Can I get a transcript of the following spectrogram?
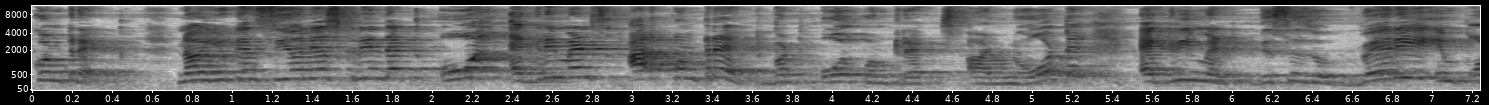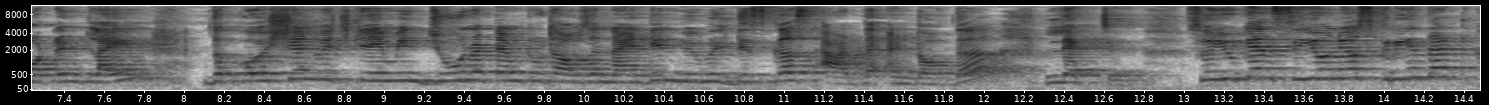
contract. Now you can see on your screen that all agreements are contract but all contracts are not agreement. This is a very important line. The question which came in June attempt 2019 we will discuss at the end of the lecture. So you can see on your screen that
